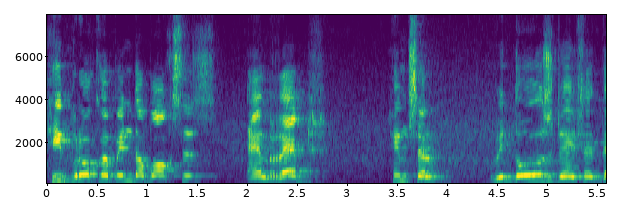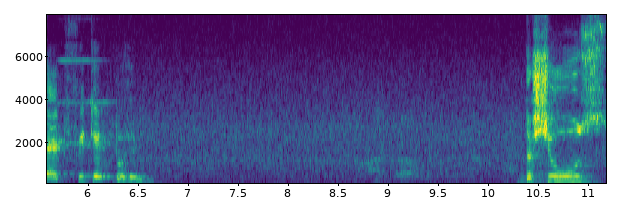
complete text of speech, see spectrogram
He broke up in the boxes and wrapped himself with those dresses that fitted to him. The shoes,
